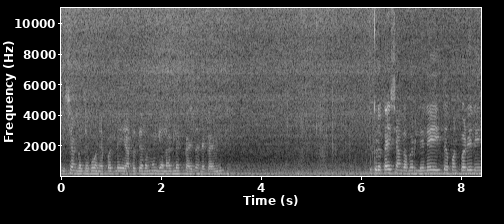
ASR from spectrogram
हे शेंगाच्या गोण्या पडल्या. आहे आता त्याला मुंग्या लागल्या काय झाल्या काय माहिती. तिकडं काही शेंगा भरलेले आहे. इथं पण पडेल आहे.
